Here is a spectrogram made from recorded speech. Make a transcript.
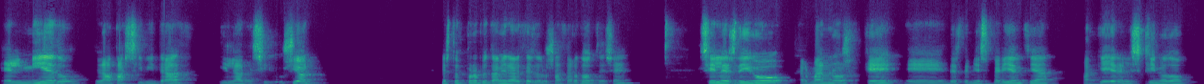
El miedo, la pasividad y la desilusión. Esto es propio también a veces de los sacerdotes. ¿eh? Si les digo, hermanos, que eh, desde mi experiencia aquí en el sínodo,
